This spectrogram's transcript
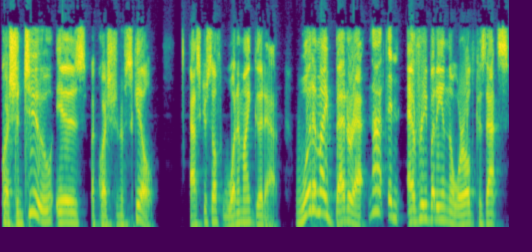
Question two is a question of skill. Ask yourself, what am I good at? What am I better at? Not than everybody in the world, because that's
